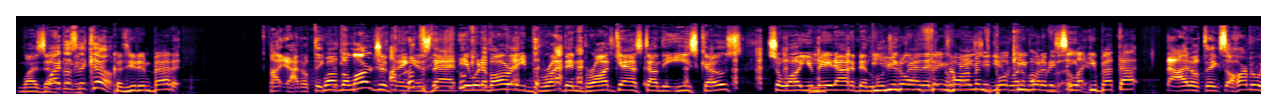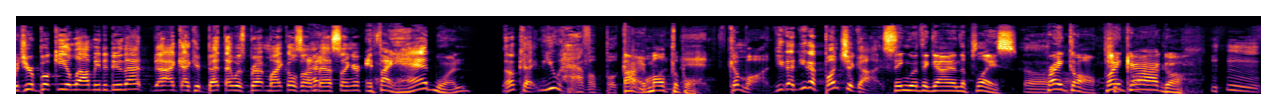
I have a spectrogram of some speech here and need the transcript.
why is that? Why buddy? doesn't it count? Because you didn't bet it. I, I, don't think. Well, the can, larger thing is that it would have already been broadcast on the East Coast. So while you may not have been looking you don't for that think Harmon's bookie would have let it. you bet that? I don't think so. Harmon, would your bookie allow me to do that? I, I could bet that was Bret Michaels on Masked Singer. If I had one, Okay, you have a book. All right, on, multiple. Man. Come on, you got you got a bunch of guys. Sing with the guy in the place. Uh, prank call. Prank Chicago. Call.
